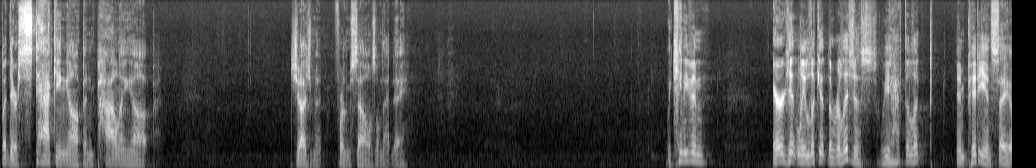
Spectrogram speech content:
but they're stacking up and piling up judgment for themselves on that day. We can't even arrogantly look at the religious. We have to look in pity and say,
